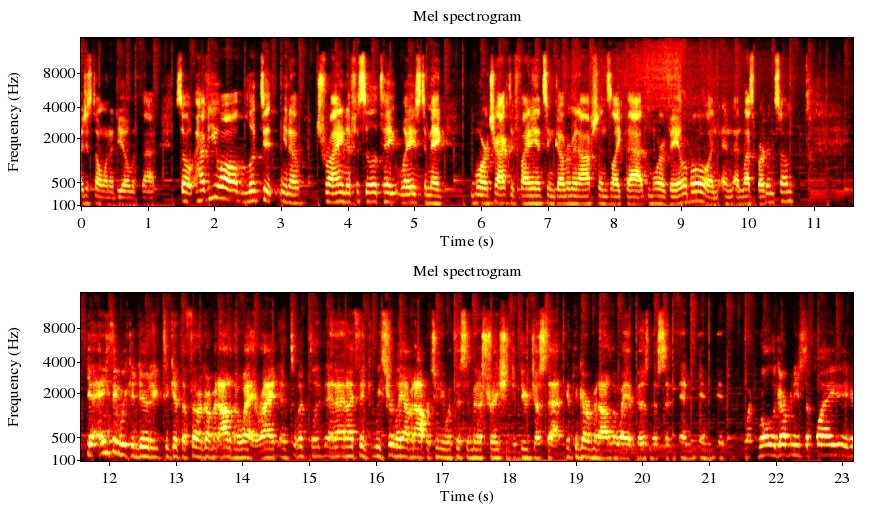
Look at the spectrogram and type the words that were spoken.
I just don't want to deal with that." So, have you all looked at, you know, trying to facilitate ways to make more attractive financing government options like that more available and, and, and less burdensome? Yeah, anything we can do to, to get the federal government out of the way, right? And, and, I think we certainly have an opportunity with this administration to do just that, get the government out of the way of business and, and, and, and what role the government needs to play. You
